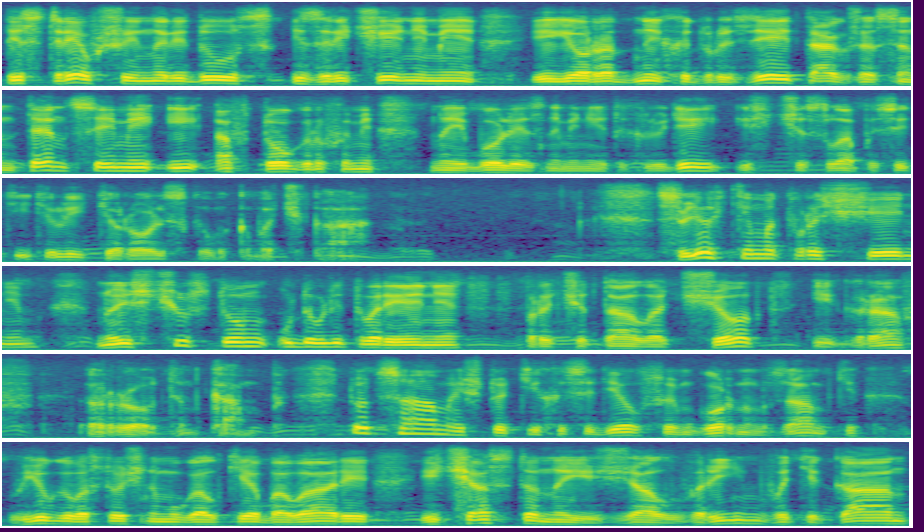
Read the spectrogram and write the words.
пестревший наряду с изречениями ее родных и друзей, также сентенциями и автографами наиболее знаменитых людей из числа посетителей Тирольского кабачка. С легким отвращением, но и с чувством удовлетворения прочитал отчет и граф Ротенкамп, тот самый, что тихо сидел в своем горном замке в юго-восточном уголке Баварии и часто наезжал в Рим, Ватикан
